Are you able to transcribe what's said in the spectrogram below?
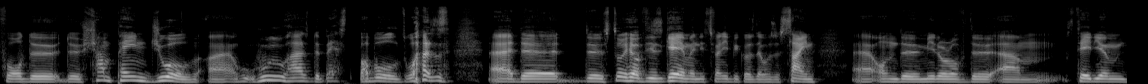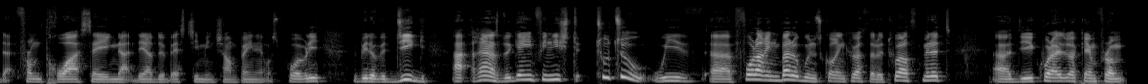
for the, the champagne jewel, uh, who, who, has the best bubbles was uh, the the story of this game, and it's funny because there was a sign uh, on the middle of the um, stadium that, from Troyes saying that they are the best team in Champagne. It was probably a bit of a dig at Reims. The game finished 2-2 with uh, Folarin Balogun scoring first at the 12th minute. Uh, the equalizer came from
